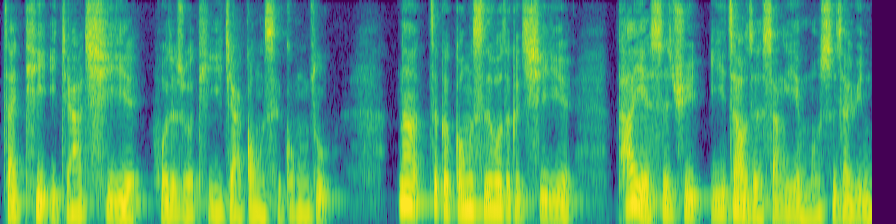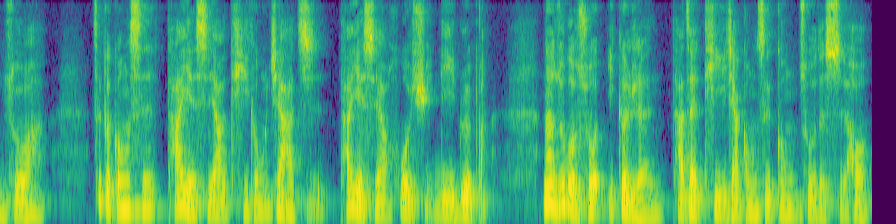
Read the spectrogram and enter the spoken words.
在替一家企业或者说替一家公司工作，那这个公司或这个企业，它也是去依照着商业模式在运作啊。这个公司它也是要提供价值，它也是要获取利润吧。那如果说一个人他在替一家公司工作的时候，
